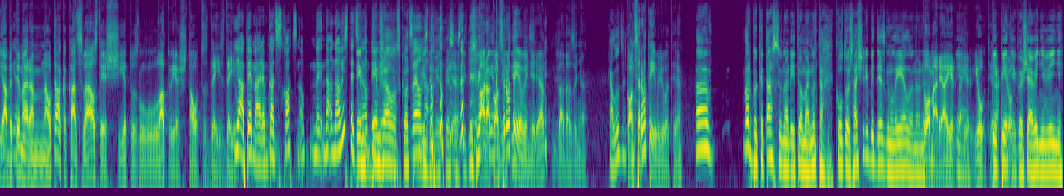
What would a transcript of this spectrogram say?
jā, bet, jā. piemēram, nav tā, ka kāds vēlas tieši iet uz latviešu tautas dejas deju. Jā, piemēram, kāds skots nav, ne, nav, nav izteicis. Diem, diemžēl Skots Vēl nav izdevies piesaistīt. Pārāk konservatīvi viņi ir, jā, tādā ziņā. Kā lūdzu? Konservatīvi ļoti, jā. Uh, varbūt ka tas un arī tomēr nu, tā kultūras atšķirība ir diezgan liela. Un, un, Tomēr, jā, ir, Jā. ir jūt. Pie, Jā, pietiekoši, jā, viņi, viņi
